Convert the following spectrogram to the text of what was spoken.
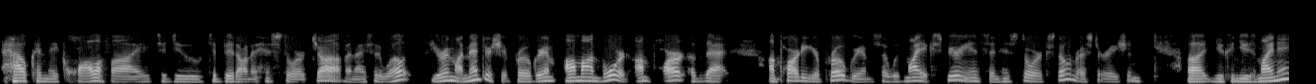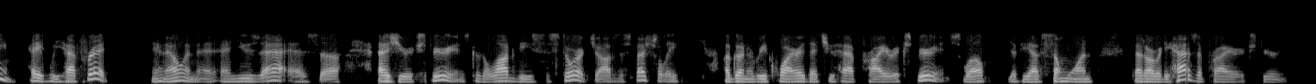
how can they qualify to do to bid on a historic job? And I said, well, if you're in my mentorship program, I'm on board. I'm part of that. I'm part of your program. So with my experience in historic stone restoration, uh, you can use my name. Hey, we have Fred, you know, and and use that as uh, as your experience because a lot of these historic jobs, especially, are going to require that you have prior experience. Well, if you have someone that already has a prior experience,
